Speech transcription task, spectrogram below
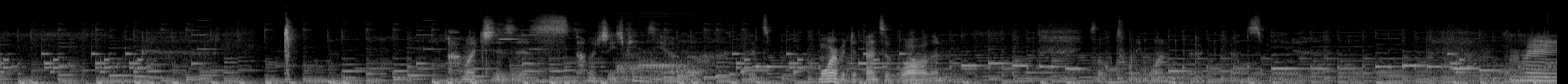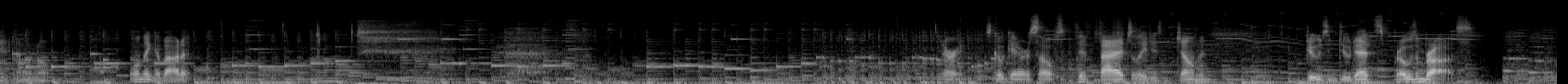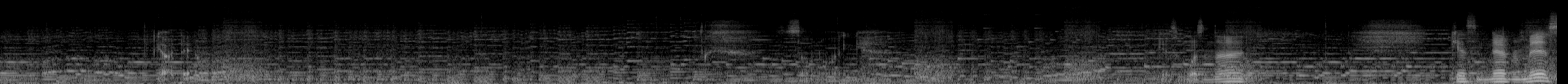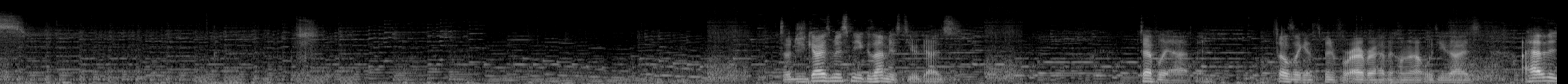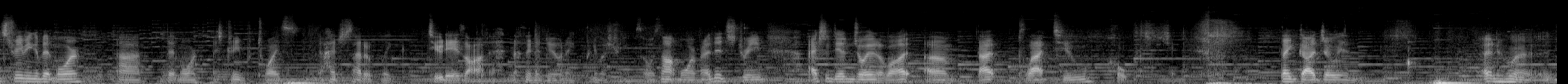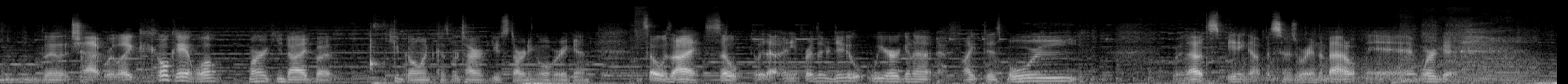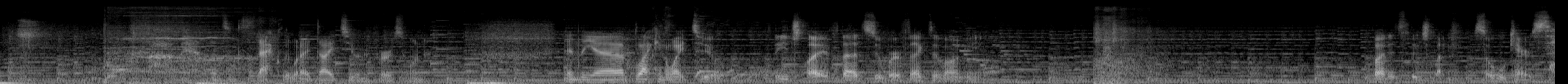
How much is his? How much HP does he have though? It's more of a defensive wall than he's level 21 attack defense speed. I don't know. We'll think about it. Alright, let's go get ourselves a fifth badge, ladies and gentlemen. Dudes and dudettes, bros and bras. God damn. So annoying. Guess it wasn't that. Guess it never miss. So did you guys miss me? Because I missed you guys. Definitely been. Feels like it's been forever I haven't hung out with you guys. I have been streaming a bit more. Uh, a bit more. I streamed twice. I just had like two days off. I had nothing to do and I pretty much streamed. So it's not more, but I did stream. I actually did enjoy it a lot. Um, that Plat 2, holy shit. Thank God Joey and, and who the chat were like, okay, well, Mark, you died, but keep going because we're tired of you starting over again. And so was I. So without any further ado, we are gonna fight this boy without speeding up as soon as we're in the battle, and we're good. Oh man, that's exactly what I died to in the first one. In the uh, black and white too. Leech life, that's super effective on me. But it's leech life, so who cares?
